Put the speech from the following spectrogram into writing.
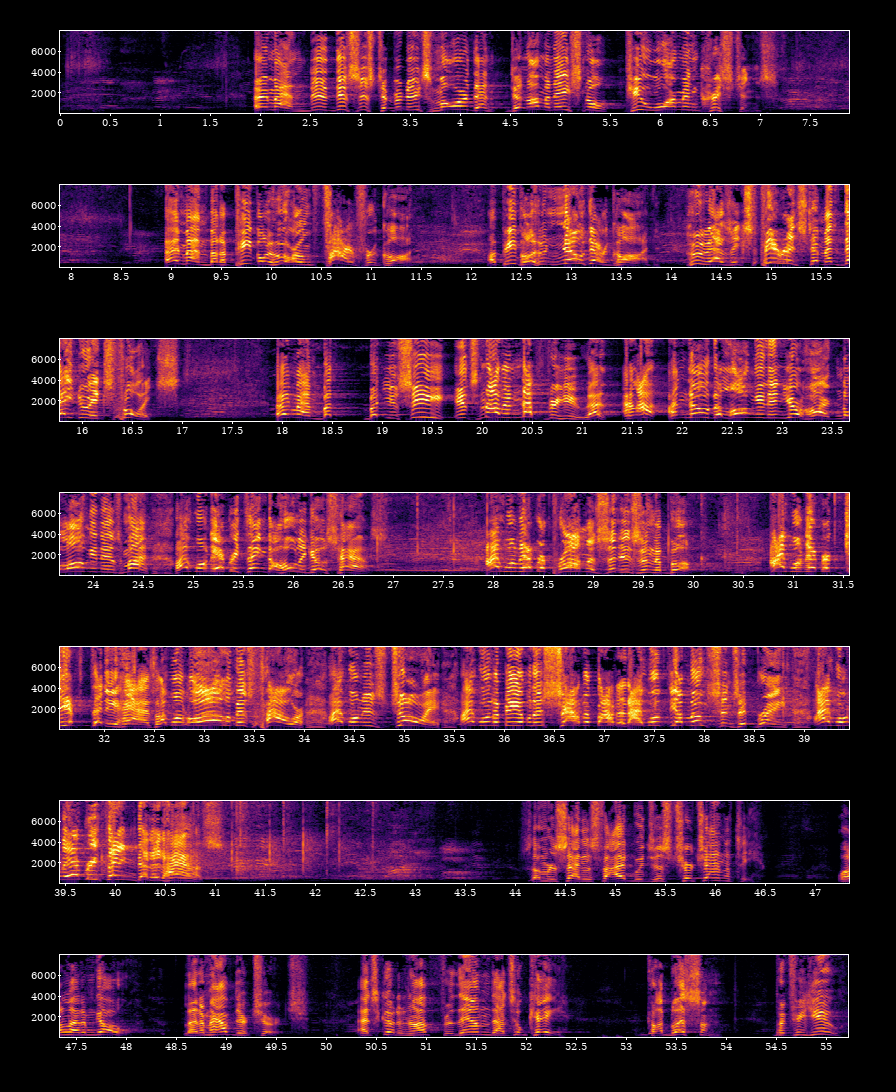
Amen. This is to produce more than denominational, pew warming Christians. Amen. But a people who are on fire for God, a people who know their God, who has experienced Him and they do exploits. Amen. But but you see, it's not enough for you. And, and I, I know the longing in your heart and the longing is mine. I want everything the Holy Ghost has. I want every promise that is in the book. I want every gift that he has. I want all of his power. I want his joy. I want to be able to shout about it. I want the emotions it brings. I want everything that it has. Some are satisfied with just churchanity. Well, let them go. Let them have their church. That's good enough. For them, that's okay. God bless them. But for you,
